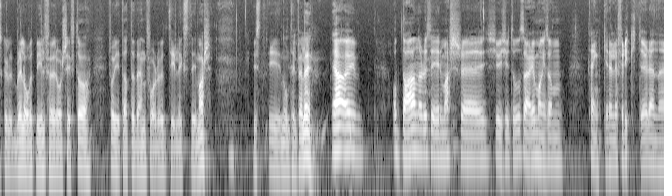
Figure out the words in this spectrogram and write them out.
skulle, ble lovet bil før årsskiftet, og få vite at den får du tidligst i mars. Hvis, I noen tilfeller. Ja, og da, når du sier mars eh, 2022, så er det jo mange som tenker eller frykter denne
